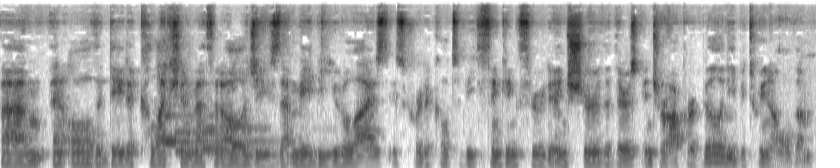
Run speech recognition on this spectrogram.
um, and all the data collection methodologies that may be utilized is critical to be thinking through to ensure that there's interoperability between all of them.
